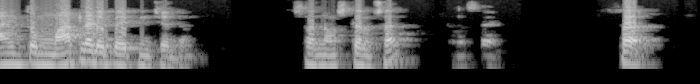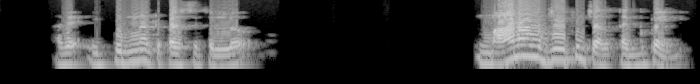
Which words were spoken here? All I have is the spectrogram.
ఆయనతో మాట్లాడే ప్రయత్నం చేద్దాం. సార్ నమస్కారం సార్. నమస్తే. సార్ అదే ఇప్పుడున్న పరిస్థితుల్లో మానవ జీవితం చాలా తగ్గిపోయింది.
